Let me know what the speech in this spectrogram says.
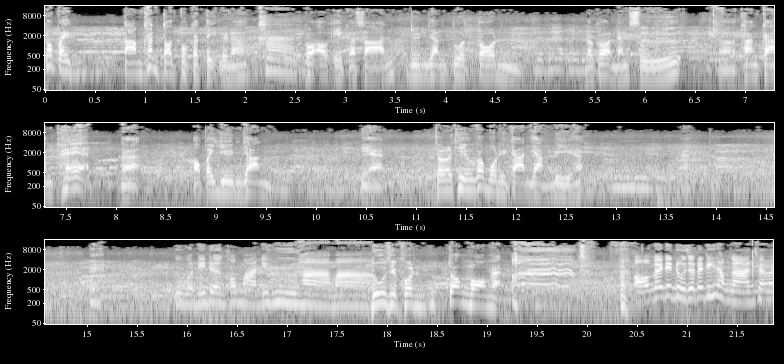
ก็ไปตามขั้นตอนปกติเลยนะค่ะก็เอาเอกสารยืนยันตัวตน แล้วก็หนังสือเออทางการแพทย์นะฮะเอาไปยืนยันเนี่ยเจ้าหน้าที่เขาก็บริการอย่างดีฮะอืมนี่คือวันนี้เดินเข้ามานี่ฮือฮามากดูสิคนจ้องมองน่ะ อ๋อ ไม่ได้ดูเจ้าหน้าที่ทำงานใช่ไหม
